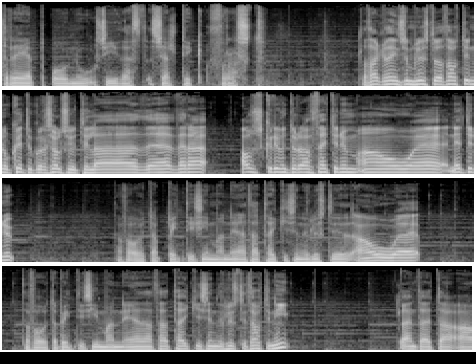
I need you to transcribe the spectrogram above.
Dreb og nú síðast Celtic Frost. Það þakka þeim sem hlustuðu á þáttinn og hvet ykkur að sjálfsögðu til að eh, vera áskrifundur af þættinum á uh, netinu. Það fáið þetta beint í síman eða það tæki sem þið hlustið á uh, það fáið þetta beint í síman eða það tæki sem þið hlustið þáttinn í. Það enda þetta á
